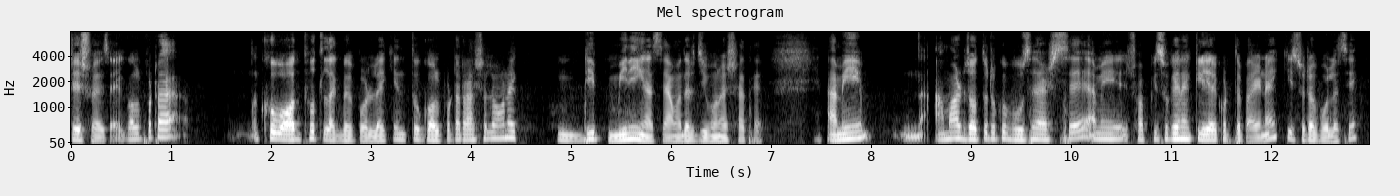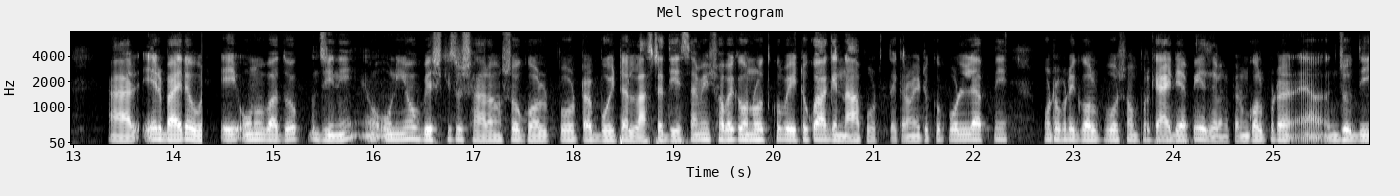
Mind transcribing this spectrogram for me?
শেষ হয়ে যায়। গল্পটা খুব অদ্ভুত লাগবে পড়লে, কিন্তু গল্পটার আসলে অনেক ডিপ মিনিং আছে আমাদের জীবনের সাথে। আমি, আমার যতটুকু বুঝে আসছে, আমি সব কিছু এখানে ক্লিয়ার করতে পারি নাই, কিছুটা বলেছি। আর এর বাইরেও এই অনুবাদক যিনি উনিও বেশ কিছু সারাংশ, গল্পটা বইটার লাস্টে দিয়েছে। আমি সবাইকে অনুরোধ করব এটুকু আগে না পড়তে। কারণ এটুকু পড়লে আপনি মোটামুটি গল্প সম্পর্কে আইডিয়া পেয়ে যাবেন। কারণ গল্পটা যদি,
